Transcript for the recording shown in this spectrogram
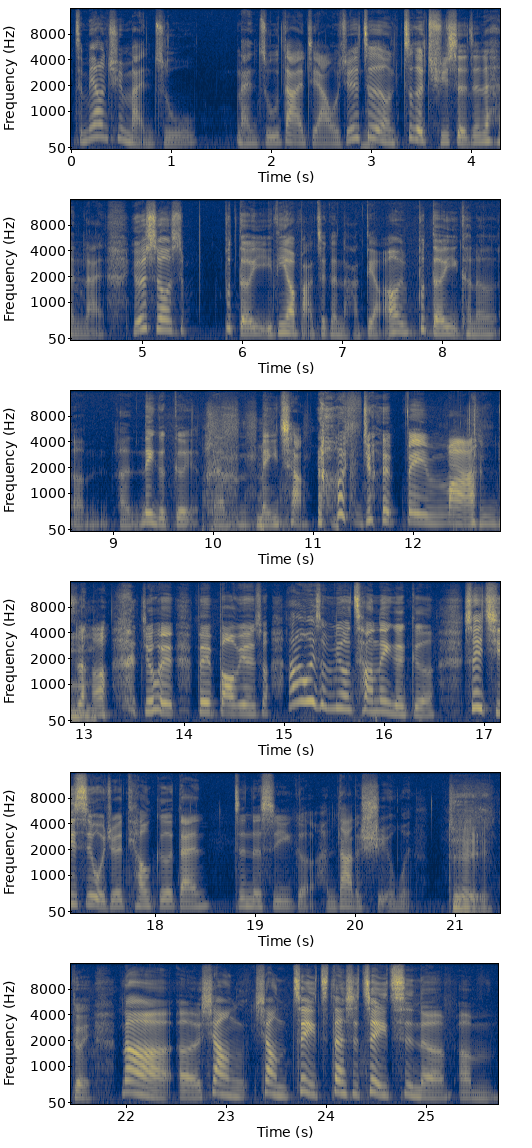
怎么样去满足满足大家？我觉得这种、嗯、这个取舍真的很难，有的时候是。不得已一定要把这个拿掉，然后不得已可能嗯呃那个歌呃没唱，然后你就会被骂，你知道吗？就会被抱怨说啊为什么没有唱那个歌？所以其实我觉得挑歌单真的是一个很大的学问。对对，那呃像像这一次，但是这一次呢，嗯，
